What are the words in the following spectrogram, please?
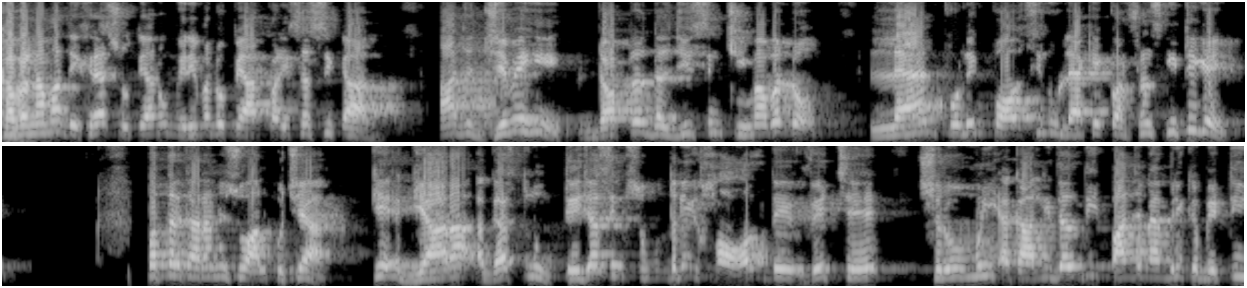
ਖਬਰਨਾਮਾ ਦੇਖ ਰਿਹਾ ਸਰੋਤਿਆਂ ਨੂੰ, ਮੇਰੇ ਵੱਲੋਂ ਪਿਆਰ ਭਰੀ ਸਤਿ ਸ੍ਰੀ ਅਕਾਲ। ਅੱਜ ਜਿਵੇਂ ਹੀ ਡਾਕਟਰ ਦਲਜੀਤ ਸਿੰਘ ਚੀਮਾ ਵੱਲੋਂ ਲੈਂਡ ਪੂਲਿੰਗ ਪਾਲਿਸੀ ਨੂੰ ਲੈ ਕੇ ਕਾਨਫਰੰਸ ਕੀਤੀ ਗਈ, ਪੱਤਰਕਾਰਾਂ ਨੇ ਸਵਾਲ ਪੁੱਛਿਆ ਕਿ 11 ਅਗਸਤ ਨੂੰ ਤੇਜਾ ਸਿੰਘ ਸਮੁੰਦਰੀ ਹਾਲ ਦੇ ਵਿੱਚ ਸ਼੍ਰੋਮਣੀ ਅਕਾਲੀ ਦਲ ਦੀ ਪੰਜ ਮੈਂਬਰੀ ਕਮੇਟੀ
